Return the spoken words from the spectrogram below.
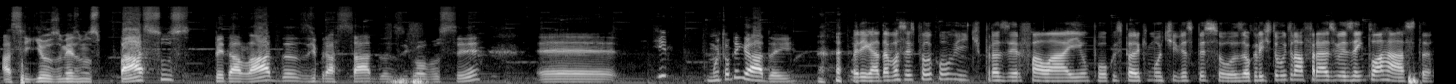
a seguir os mesmos passos, pedaladas e braçadas igual você. É... E muito obrigado aí Obrigada a vocês pelo convite. Prazer falar aí um pouco. Espero que motive as pessoas. Eu acredito muito na frase: o exemplo arrasta.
